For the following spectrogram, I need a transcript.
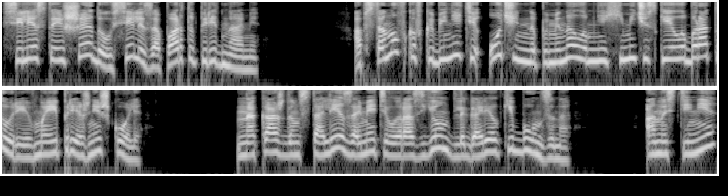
Селеста и Шэдоу сели за парту перед нами. Обстановка в кабинете очень напоминала мне химические лаборатории в моей прежней школе — на каждом столе заметила разъем для горелки Бунзена, а на стене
